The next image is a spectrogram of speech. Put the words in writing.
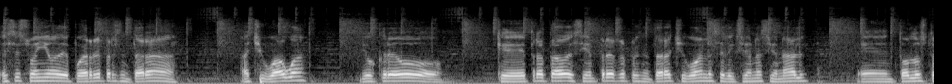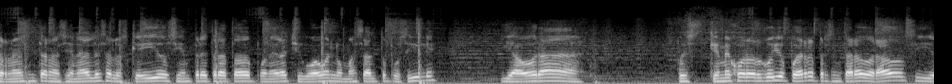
ese sueño de poder representar a, Chihuahua. Yo creo que he tratado de siempre representar a Chihuahua en la selección nacional, en todos los torneos internacionales a los que he ido, siempre he tratado de poner a Chihuahua en lo más alto posible. Y ahora pues qué mejor orgullo poder representar a Dorados y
